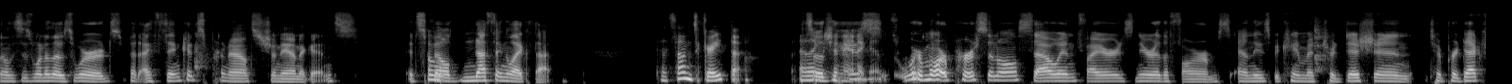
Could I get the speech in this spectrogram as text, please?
No, this is one of those words, but I think it's pronounced shenanigans. It's Oh. spelled nothing like that. That sounds great though. I like so shenanigans. these were more personal Samhain fires near the farms, and these became a tradition to protect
